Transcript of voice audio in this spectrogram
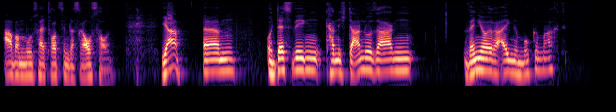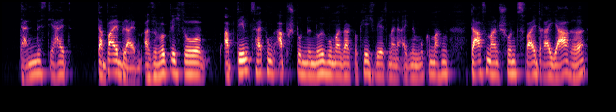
aber man muss halt trotzdem das raushauen. Ja, ähm, und deswegen kann ich da nur sagen, wenn ihr eure eigene Mucke macht, dann müsst ihr halt dabei bleiben. Also wirklich so ab dem Zeitpunkt, ab Stunde Null, wo man sagt, okay, ich will jetzt meine eigene Mucke machen, darf man schon zwei, drei Jahre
